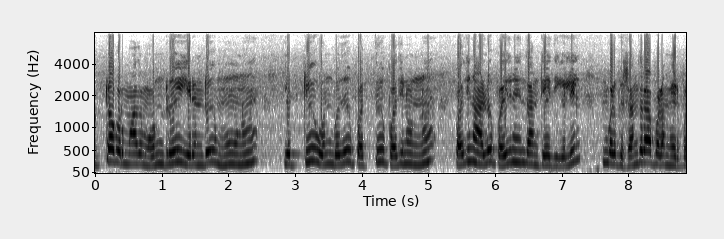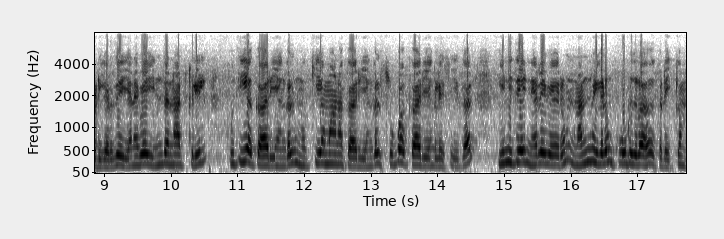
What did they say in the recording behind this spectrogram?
அக்டோபர் மாதம் ஒன்று இரண்டு மூணு எட்டு ஒன்பது பத்து பதினொன்று பதினாலு பதினைந்தாம் தேதிகளில் உங்களுக்கு சந்திராபலம் ஏற்படுகிறது. எனவே இந்த நாட்களில் புதிய காரியங்கள் முக்கியமான காரியங்கள் சுப காரியங்களை செய்தால் இனிதே நிறைவேறும் நன்மைகளும் கூடுதலாக கிடைக்கும்.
